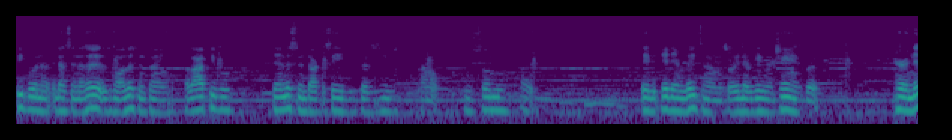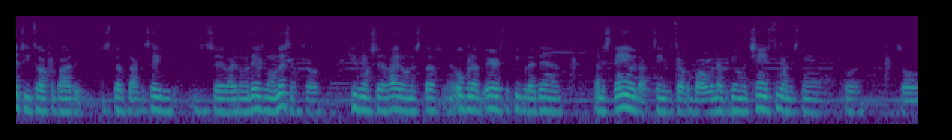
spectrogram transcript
people in the, that's in the hood was going to listen to him. A lot of people didn't listen to Dr. Sebi because he was kind of you feel me like they they didn't relate to him, so they never gave him a chance. But hearing Nipsey talk about it, the stuff Dr. Sebi used to shed light on, they was gonna listen. So he's gonna shed light on the stuff and open up ears to people that didn't understand what Dr. Sebi was talking about, would never give him a chance to understand. Or so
